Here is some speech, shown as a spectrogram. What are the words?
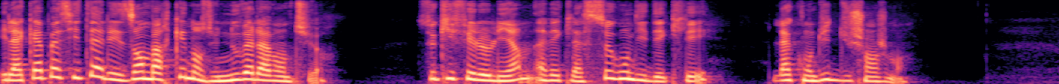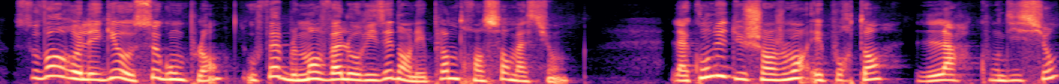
et la capacité à les embarquer dans une nouvelle aventure. Ce qui fait le lien avec la seconde idée clé, la conduite du changement. Souvent reléguée au second plan ou faiblement valorisée dans les plans de transformation, la conduite du changement est pourtant la condition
